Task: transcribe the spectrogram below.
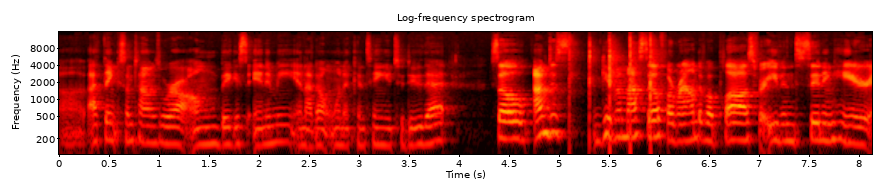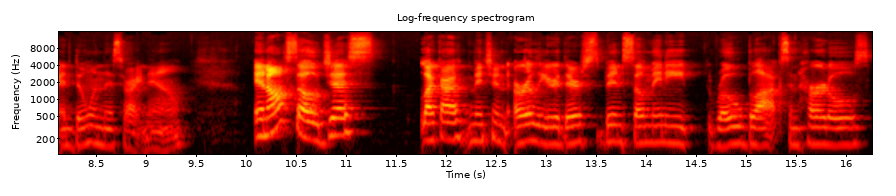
Uh, I think sometimes we're our own biggest enemy, and I don't want to continue to do that. So I'm just giving myself a round of applause for even sitting here and doing this right now. And also, just like I mentioned earlier, there's been so many roadblocks and hurdles.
